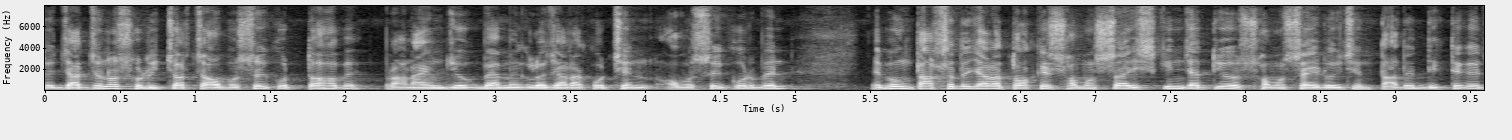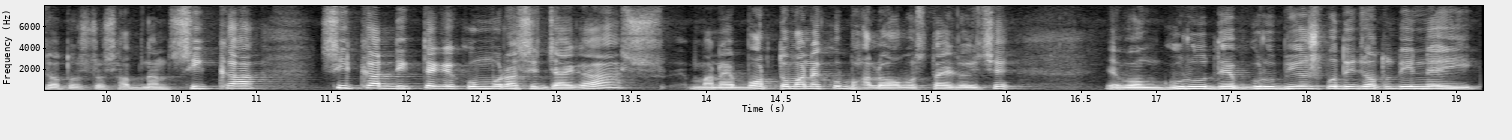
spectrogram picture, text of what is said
তো যার জন্য শরীরচর্চা অবশ্যই করতে হবে। প্রাণায়াম, যোগব্যায়াম এগুলো যারা করছেন অবশ্যই করবেন। এবং তার সাথে যারা ত্বকের সমস্যা, স্কিন জাতীয় সমস্যায় রয়েছেন, তাদের দিক থেকে যথেষ্ট সাবধান। শিক্ষা, শিক্ষার দিক থেকে কুম্ভ রাশির জায়গা মানে বর্তমানে খুব ভালো অবস্থায় রয়েছে। এবং গুরু, দেবগুরু বৃহস্পতি যতদিন এই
